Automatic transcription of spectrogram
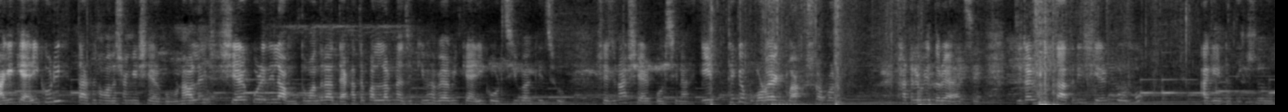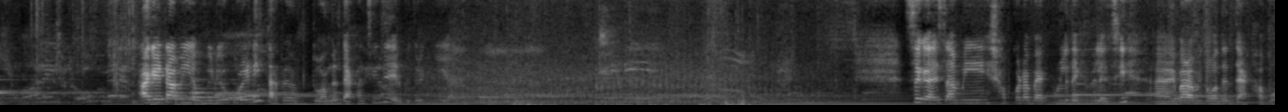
আগে ক্যারি করি, তারপরে তোমাদের সঙ্গে শেয়ার করব। নাহলে শেয়ার করে দিলাম, তোমাদের আর দেখাতে পারলাম না যে কীভাবে আমি ক্যারি করছি বা কিছু। সেই জন্য আর শেয়ার করছি না। এর থেকে বড় এক বাক্স আমার খাটের ভেতরে আছে, যেটা আমি খুব তাড়াতাড়ি শেয়ার করব। আগে এটা দেখি। আগে এটা আমি ভিডিও করে নিই, তারপরে তোমাদের দেখাচ্ছি যে এর ভিতরে কী আছে। সো গাইস আমি সবকটা ব্যাগ খুলে দেখে ফেলেছি। এবার আমি তোমাদের দেখাবো।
